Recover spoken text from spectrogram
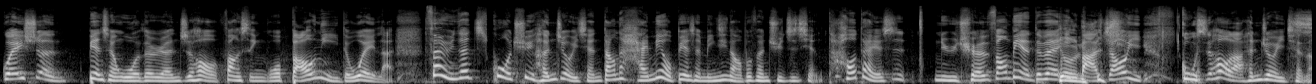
归顺变成我的人之后，放心，我保你的未来。范云在过去很久以前，当他还没有变成民进党不分区之前，他好歹也是女权方面，对不对？一把交椅，古时候啦，很久以前了。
